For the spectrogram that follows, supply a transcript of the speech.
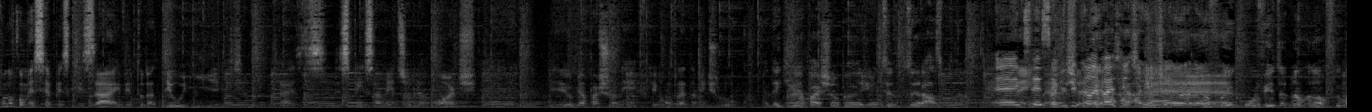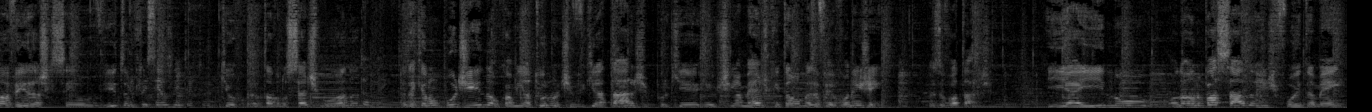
quando eu comecei a pesquisar e ver toda a teoria que tinha por trás desse, desse pensamento sobre a morte, eu me apaixonei, fiquei completamente louco. É daí que vem a paixão pela região dos Erasmus, né? É, que você né? sempre tenta levar a gente a gente é, É. Eu fui com o Vitor, não, não, fui uma vez, acho que sem o Vitor, fui que, sem o Vitor também. que eu, eu tava no sétimo ano. Também. Até que eu não pude ir não, com a minha turma, eu tive que ir à tarde, porque eu tinha médico, então, mas eu falei, eu vou no engenho, mas eu vou à tarde. E aí no ano, passado a gente foi também,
